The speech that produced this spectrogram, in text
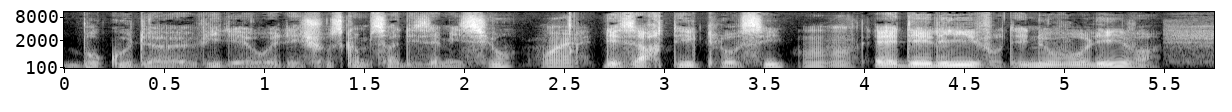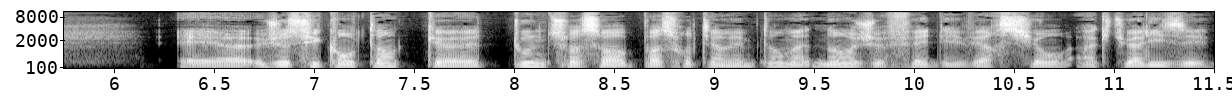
beaucoup de vidéos et des choses comme ça, des émissions, des articles aussi, Mhm. et des livres, des nouveaux livres. Et euh, je suis content que tout ne soit pas sorti en même temps. Maintenant, je fais des versions actualisées.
